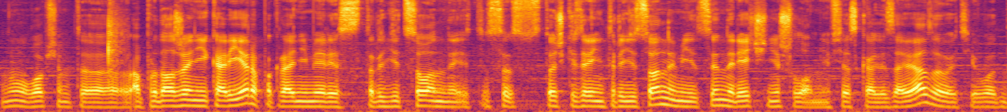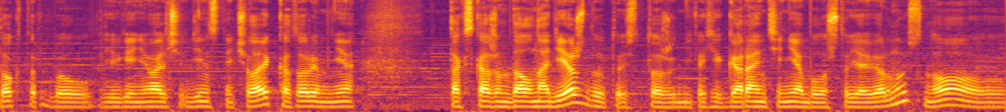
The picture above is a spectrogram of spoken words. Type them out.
ну, в общем-то, о продолжении карьеры, по крайней мере, с традиционной, с, с точки зрения традиционной медицины речи не шло. Мне все сказали завязывать, и вот доктор был Евгений Вальевич единственный человек, который мне, так скажем, дал надежду, то есть тоже никаких гарантий не было, что я вернусь, но,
